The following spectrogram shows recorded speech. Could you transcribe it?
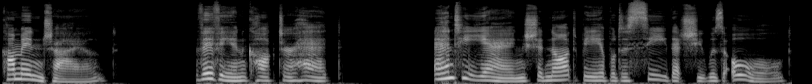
Come in, child. Vivian cocked her head. Auntie Yang should not be able to see that she was old,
